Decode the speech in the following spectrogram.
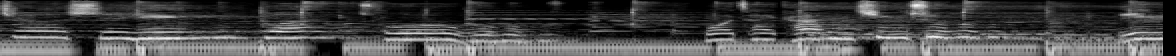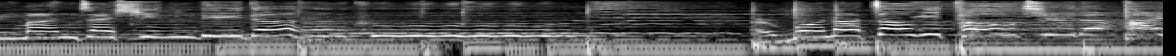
这是一段错误，我才看清楚。隐瞒在心底的苦，而我那早已透支的爱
